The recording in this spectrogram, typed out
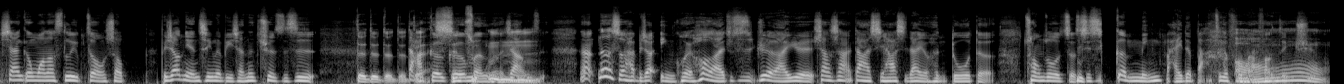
现在跟 Wanna Sleep 这种时候比较年轻的比起来，那确实是对对对对大哥哥们了这样子。那那时候还比较隐晦，后来就是越来越像是大嘻哈时代，有很多的创作者其实更明白的把这个方法放进去。哦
